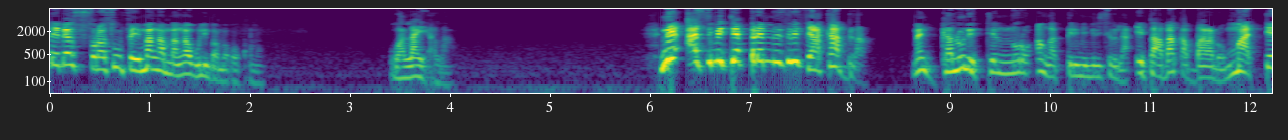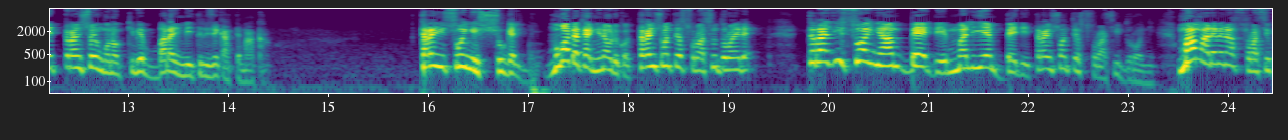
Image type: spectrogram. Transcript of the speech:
De bɛ fɛ yen man ka wuli bamakɔ kɔnɔ. Walayi ala. Ni asimi tɛ premier ministre fɛ a k'a bila. Mɛ nkalon de tɛ nɔrɔ anw premier ministre la. Et puis a b'a ka baara dɔn maa tɛ transition in kɔnɔ k'i bɛ baara in maîtriser ka tɛmɛ a kan. Transition ye sogɛli de mɔgɔ bɛ ka ɲinɛ o de kɔ. Transition tɛ ye transition y'an bɛɛ de maliyɛn bɛɛ de transition tɛ sɔrɔsi dɔrɔn ye maa maa de bɛna sɔrɔsi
